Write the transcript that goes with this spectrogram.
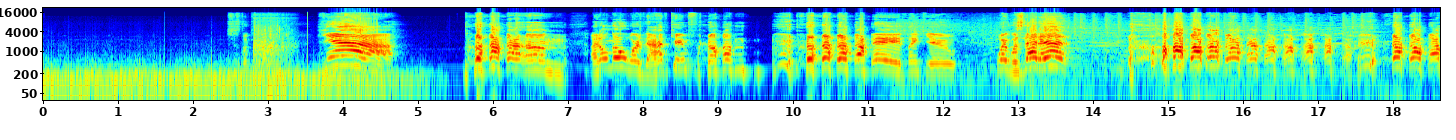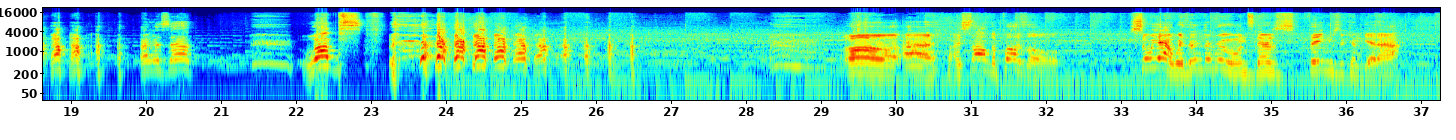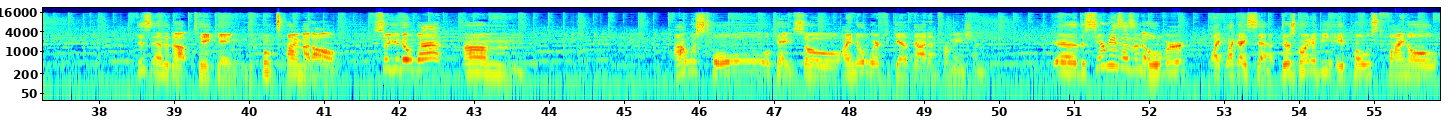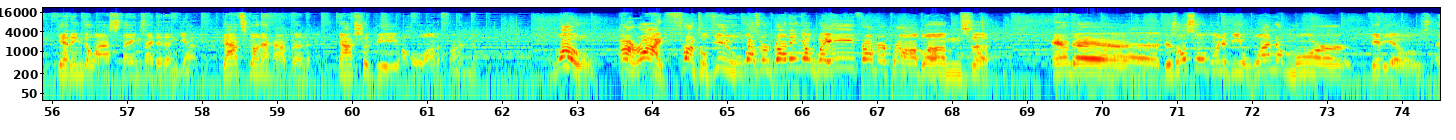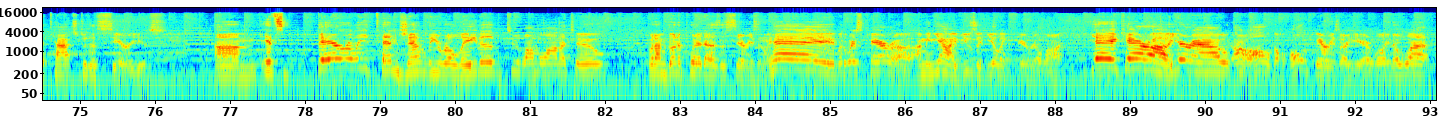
She's looking around. Yeah! um, I don't know where that came from. hey, thank you. Wait, was that it? That was that. Whoops! Oh, I, I solved the puzzle. So yeah, within the runes, there's things you can get at. This ended up taking no time at all. So you know what? Um... I was told... Okay, so I know where to get that information. Uh, the series isn't over, like like I said, there's going to be a post-final getting the last things I didn't get. That's gonna happen. That should be a whole lot of fun. Whoa! Alright, frontal view as we're running away from our problems. And uh, there's also going to be one more videos attached to this series. Um, it's barely tangentially related to La Mulana 2, but I'm to put it as a series and hey, but where's Kara? I mean, yeah, I've used a healing fairy a lot. Yay, Kara, you're out. Oh, all the all fairies are here. Well, you know what?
